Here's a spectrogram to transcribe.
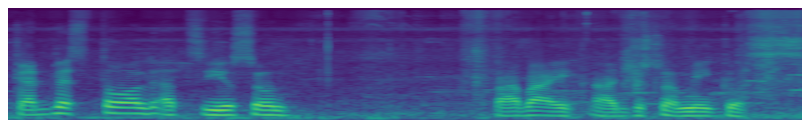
God bless to all at see you soon. Bye bye adios amigos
